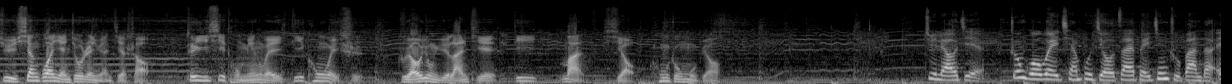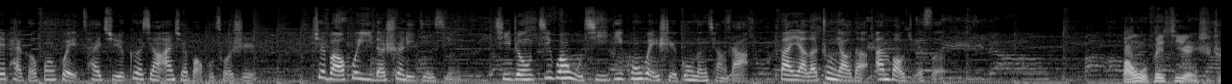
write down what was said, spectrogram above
据相关研究人员介绍，这一系统名为低空卫士，主要用于拦截低、慢、小空中目标。据了解，中国为前不久在北京主办的 APEC 峰会采取各项安全保护措施，确保会议的顺利进行。其中，激光武器低空卫士功能强大，扮演了重要的安保角色。防务分析人士指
